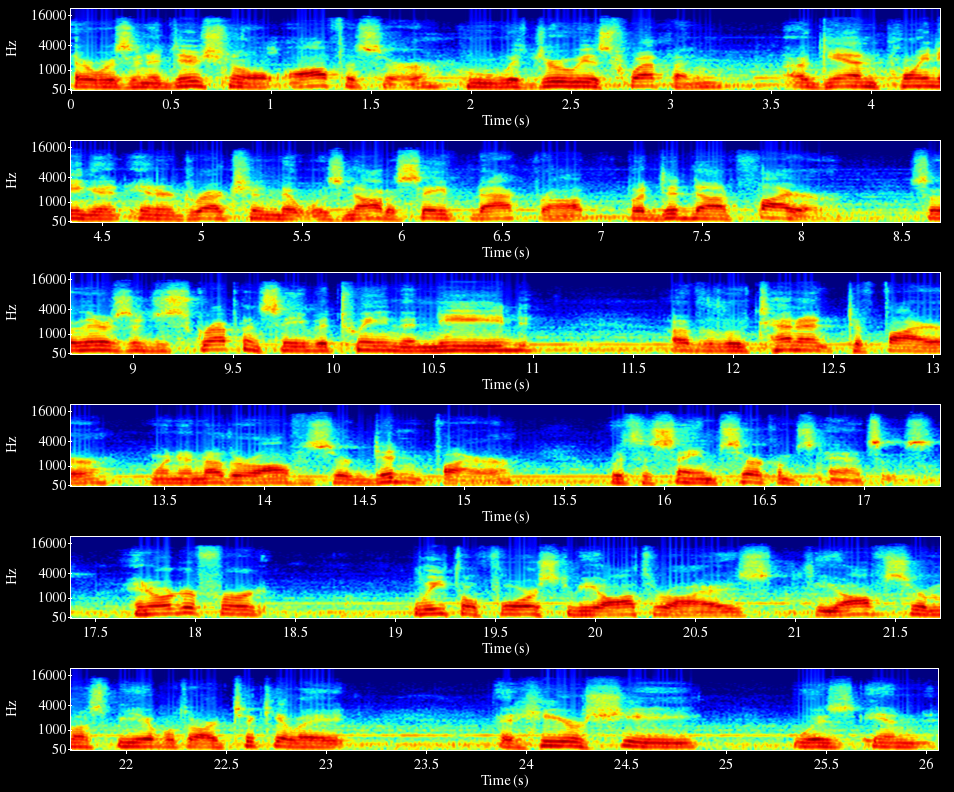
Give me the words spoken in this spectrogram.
There was an additional officer who withdrew his weapon, again pointing it in a direction that was not a safe backdrop, but did not fire. So there's a discrepancy between the need of the lieutenant to fire when another officer didn't fire with the same circumstances. In order for lethal force to be authorized, the officer must be able to articulate that he or she was in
